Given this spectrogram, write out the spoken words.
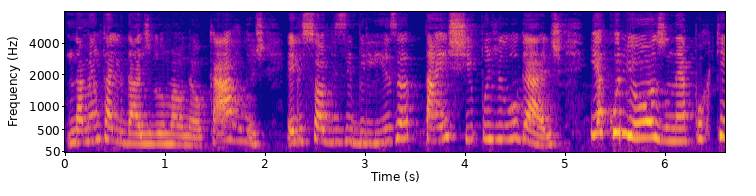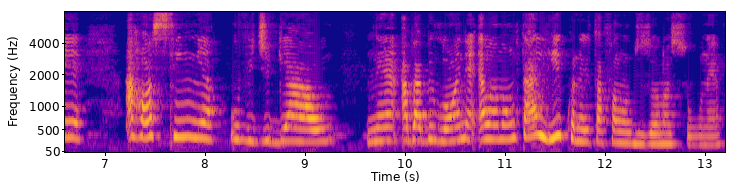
na mentalidade do Manuel Carlos, ele só visibiliza tais tipos de lugares. E é curioso, né? Porque a Rocinha, o Vidigal, né? A Babilônia, ela não tá ali quando ele está falando de Zona Sul, né?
